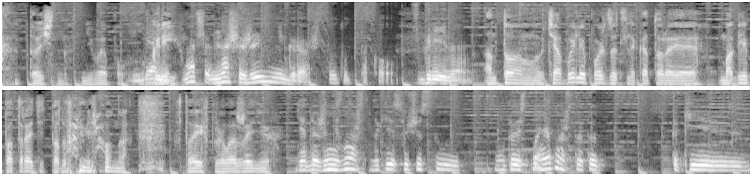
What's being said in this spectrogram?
точно, не в Apple. В Гри. Наша, наша жизнь игра, что тут такого? В Гри, да. Антон, у тебя были пользователи, которые могли потратить по 2 миллиона в твоих приложениях? Я даже не знал, что такие существуют. Ну, то есть понятно, что это такие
